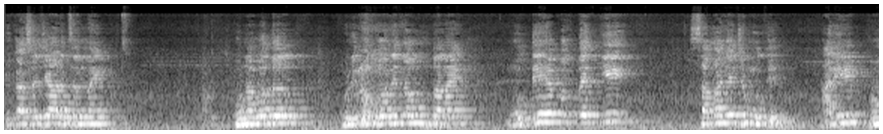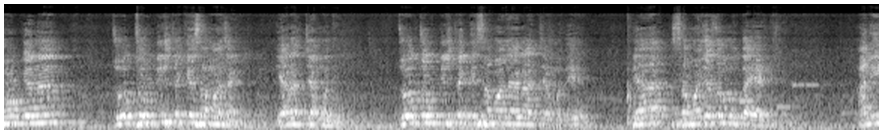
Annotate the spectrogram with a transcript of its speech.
विकासाची अडचण नाही. पुन्हा बदल कुणी लोकवणीचा मुद्दा नाही. मुद्दे हे फक्त आहेत की समाजाचे मुद्दे. आणि प्रामुख्यानं जो चौतीस टक्के समाज आहे या राज्यामध्ये जो चौतीस टक्के समाज आहे राज्यामध्ये त्या समाजाचा मुद्दा आहे या ठिकाणी. आणि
